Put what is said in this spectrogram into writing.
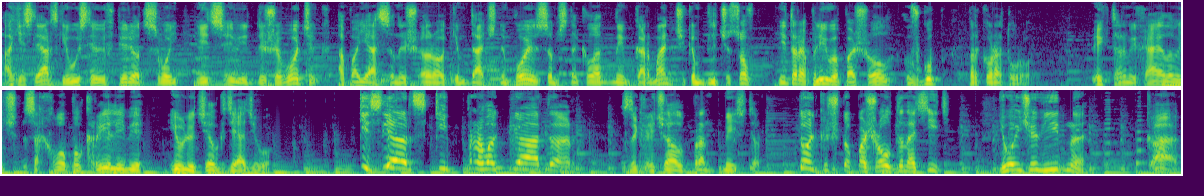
а Кислярский, выставив вперед свой яйцевидный животик, опоясанный широким дачным поясом с накладным карманчиком для часов, неторопливо пошел в губ прокуратуру. Виктор Михайлович захлопал крыльями и улетел к дядеву. «Кислярский провокатор!» — закричал брандмейстер. «Только что пошел доносить! Его еще видно!» «Как?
